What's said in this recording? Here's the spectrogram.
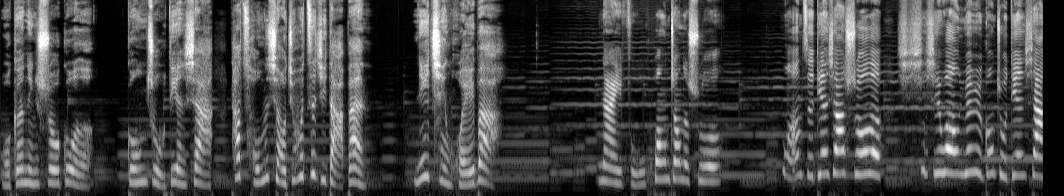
我跟您说过了，公主殿下她从小就会自己打扮，你请回吧。”奈芙慌张地说。王子殿下说了，希希望渊羽公主殿下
